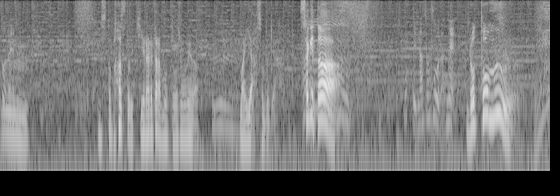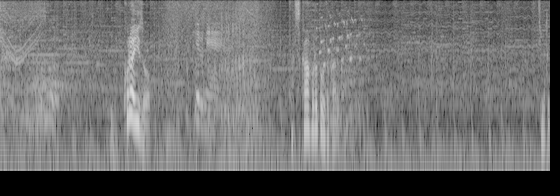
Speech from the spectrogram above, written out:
そうだよね。ん。ミストバーストで消えられたらもうどうしようもねえな。うん。まあいいやその時は。下げたうん。持ってなさそうだね。ロトムー。これはいいぞ。出るね。スカーフロトムとかあるか詰めとき。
